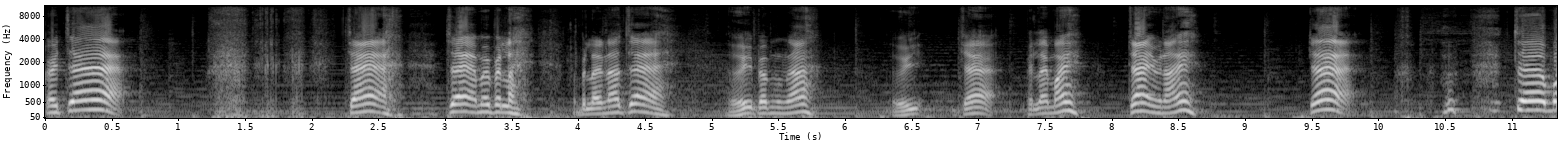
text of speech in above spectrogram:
ไก่แจ้ แจ้ แจ้ไม่เป็นไร ไม่เป็นไรนะแจ้เฮ้ยแป๊บนึงนะเฮ้ยแจ้เป็นไรไหมแจ้อยู่ไหนแจ้แจ้ไหม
